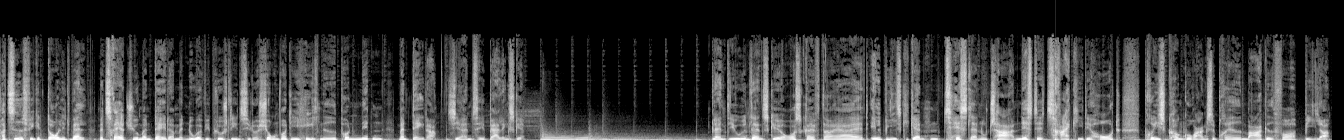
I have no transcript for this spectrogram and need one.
Partiet fik et dårligt valg med 23 mandater, men nu er vi pludselig i en situation, hvor de er helt nede på 19 mandater, siger han til Berlingske. Blandt de udenlandske overskrifter er, at elbilsgiganten Tesla nu tager næste træk i det hårdt priskonkurrenceprægede marked for biler.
